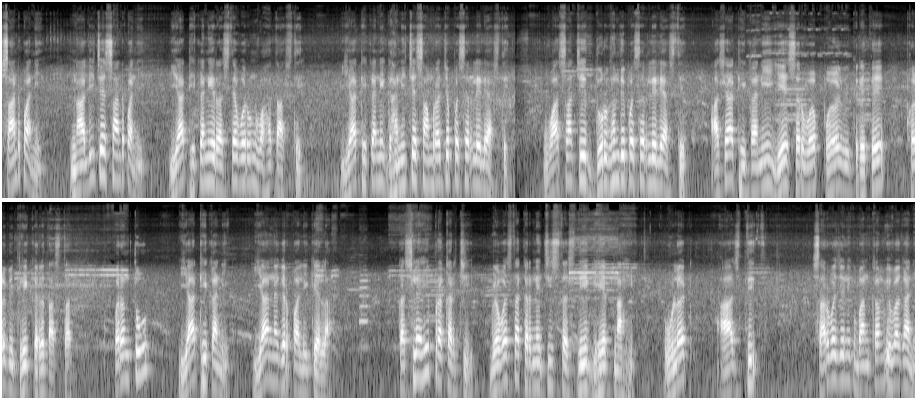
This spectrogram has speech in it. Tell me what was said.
सांडपाणी नालीचे सांडपाणी या ठिकाणी रस्त्यावरून वाहत असते. या ठिकाणी घाणीचे साम्राज्य पसरलेले असते. वासाची दुर्गंधी पसरलेली असते. अशा ठिकाणी हे सर्व फळ विक्रेते फळ विक्री करत असतात. परंतु या ठिकाणी या नगरपालिकेला कसल्याही प्रकारची व्यवस्था करण्याची तसदी घेत नाही. उलट आज ती सार्वजनिक बांधकाम विभागाने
